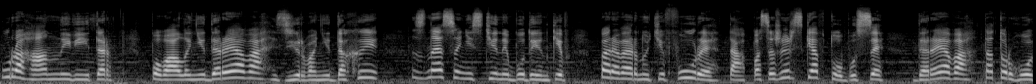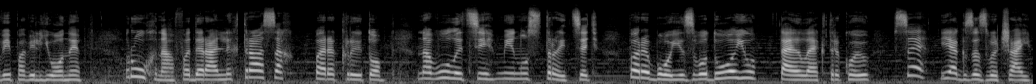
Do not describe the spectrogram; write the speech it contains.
ураганний вітер. Повалені дерева, зірвані дахи, знесені стіни будинків, перевернуті фури та пасажирські автобуси, дерева та торгові павільйони. Рух на федеральних трасах перекрито. На вулиці мінус 30, перебої з водою та електрикою. Все як зазвичай.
